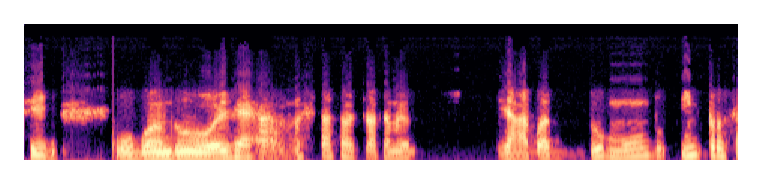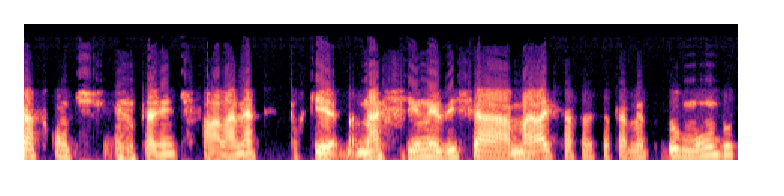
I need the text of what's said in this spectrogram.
sim. O Guandu hoje é uma estação de tratamento de água do mundo em processo contínuo, que a gente fala, né? Porque na China existe a maior estação de tratamento do mundo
